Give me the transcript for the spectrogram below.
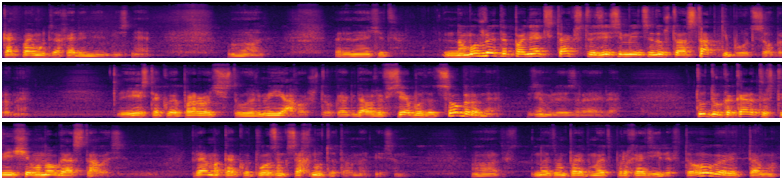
Как поймут, Захария не объясняет. Вот. Значит, но можно это понять так, что здесь имеется в виду, что остатки будут собраны. И есть такое пророчество у Ирмияху, что когда уже все будут собраны в землю Израиля, тут вдруг окажется, что еще много осталось. Прямо как вот лозунг Сахнута там написан. Вот. Ну, это мы, поэтому это проходили. В ТО, говорит, там,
